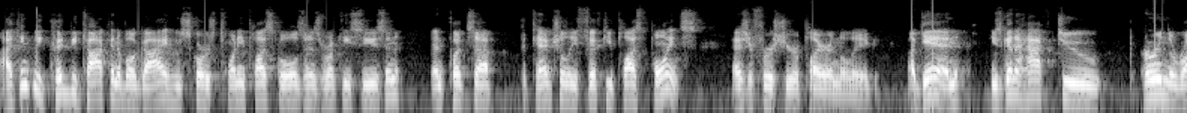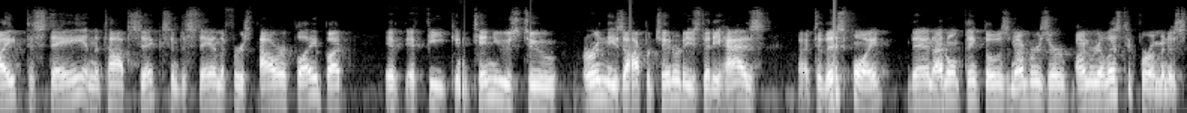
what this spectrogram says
I think we could be talking about a guy who scores 20 plus goals in his rookie season and puts up potentially 50 plus points as your first year player in the league. Again, he's going to have to earn the right to stay in the top six and to stay on the first power play. But if, if he continues to earn these opportunities that he has uh, to this point, then I don't think those numbers are unrealistic for him in his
